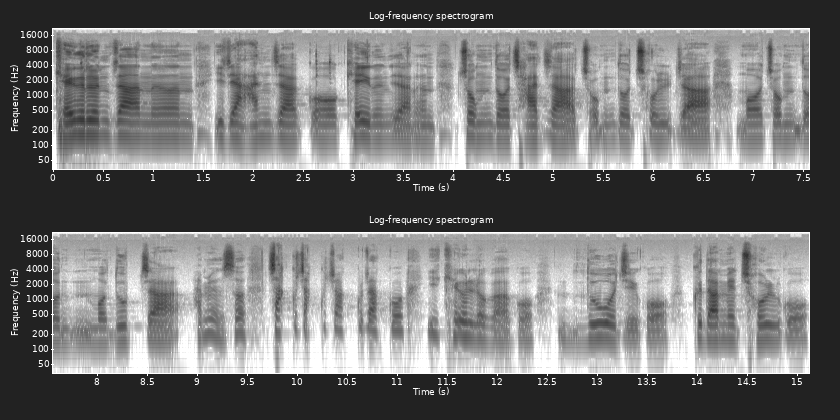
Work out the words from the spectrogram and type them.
게으른 자는 이제 앉았고 게으른 자는 좀 더 자자, 좀 더 졸자, 뭐 좀 더 뭐 눕자 하면서 자꾸 자꾸 자꾸 자꾸 이 게을러 가고 누워지고 그 다음에 졸고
